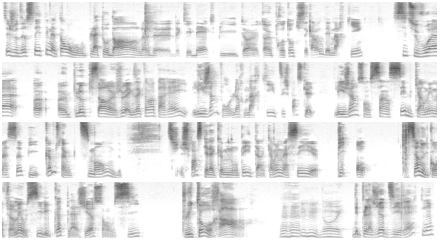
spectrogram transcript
sais, je veux dire, si été, mettons, au plateau d'or là, de, de Québec, puis t'as un, t'as un proto qui s'est quand même démarqué, si tu vois un, un plug qui sort un jeu exactement pareil, les gens vont le remarquer. Tu sais, je pense que les gens sont sensibles quand même à ça, puis comme c'est un petit monde, je pense que la communauté est quand même assez... euh, Puis, on... Christian nous le confirmait aussi, les cas de plagiat sont aussi plutôt rares. Mhm. Mhm, ouais, ouais. Des plagiats directs, là?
